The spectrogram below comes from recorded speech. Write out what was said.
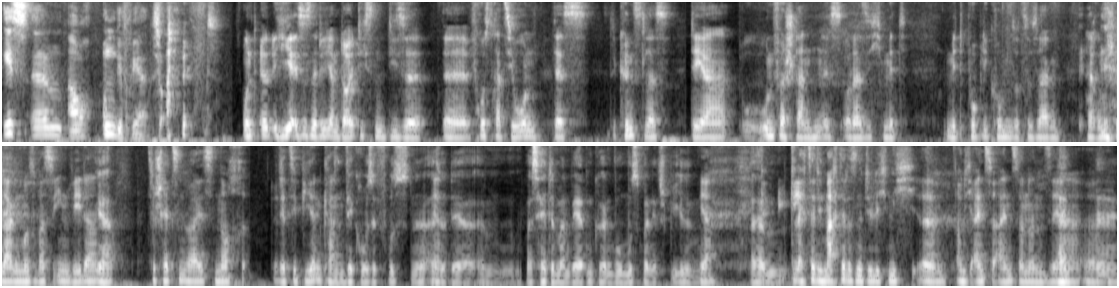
Ist ähm, auch ungefähr so alt. Und äh, hier ist es natürlich am deutlichsten diese äh, Frustration des Künstlers, der unverstanden ist oder sich mit, mit Publikum sozusagen herumschlagen muss, was ihn weder ja. zu schätzen weiß noch rezipieren kann. Der große Frust, ne? Also ja. der, ähm, was hätte man werden können, wo muss man jetzt spielen? Ja. Ähm, Gleichzeitig macht er das natürlich nicht, ähm, auch nicht eins zu eins, sondern sehr. Äh, äh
